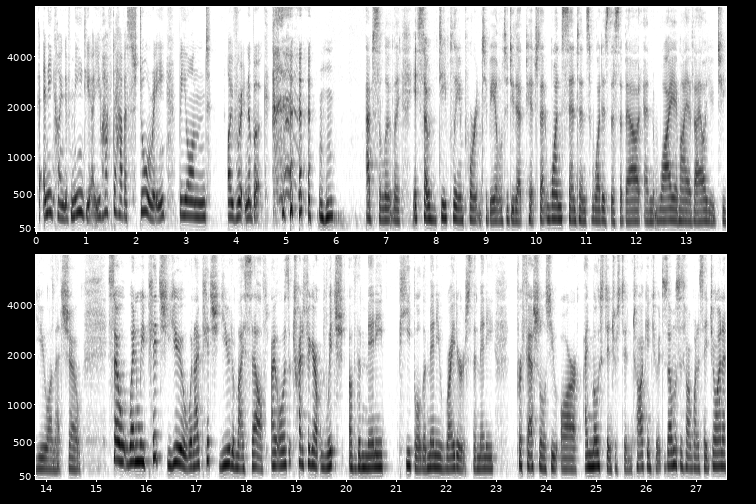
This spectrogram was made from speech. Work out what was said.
for any kind of media. You have to have a story beyond I've written a book. mm-hmm. Absolutely. It's so deeply important to be able to do that pitch, that one sentence, what is this about and why am I a value to you on that show? So when we pitch you, when I pitch you to myself, I always try to figure out which of the many people, the many writers, the many professionals you are, I'm most interested in talking to. It's almost as if I want to say, Joanna,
